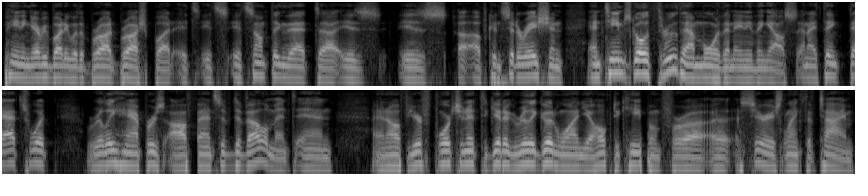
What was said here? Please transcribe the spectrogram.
painting everybody with a broad brush, but it's it's it's something that uh, is is uh, of consideration, and teams go through them more than anything else. And I think that's what really hampers offensive development. And I know if you're fortunate to get a really good one, you hope to keep them for a, a serious length of time,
